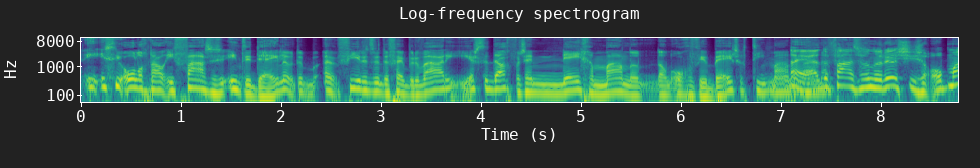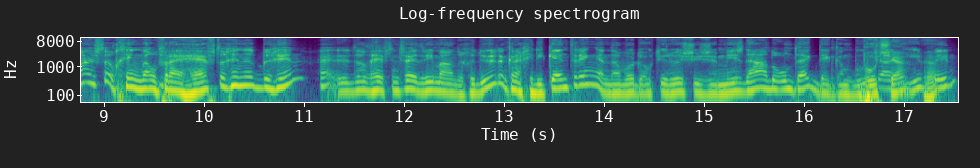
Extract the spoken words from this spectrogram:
Is die oorlog nou in fases in te delen? De, 24 februari, eerste dag. We zijn negen maanden dan ongeveer bezig, tien maanden. Nou ja, de fase van de Russische opmars, dat ging wel vrij heftig in het begin. Dat heeft in twee, drie maanden geduurd. Dan krijg je die kentering en dan worden ook die Russische misdaden ontdekt. Denk aan Bucha, hierin.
